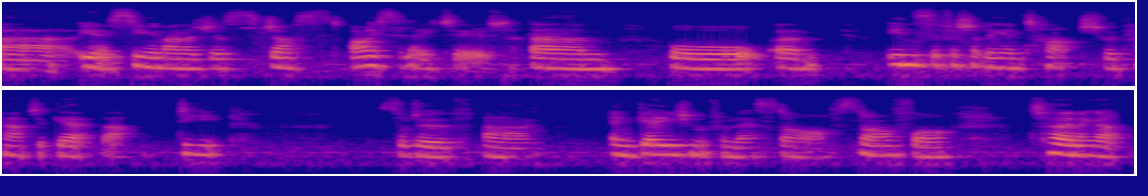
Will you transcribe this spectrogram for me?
uh, you know senior managers just isolated um, or um, insufficiently in touch with how to get that deep sort of uh, engagement from their staff. Staff are turning up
